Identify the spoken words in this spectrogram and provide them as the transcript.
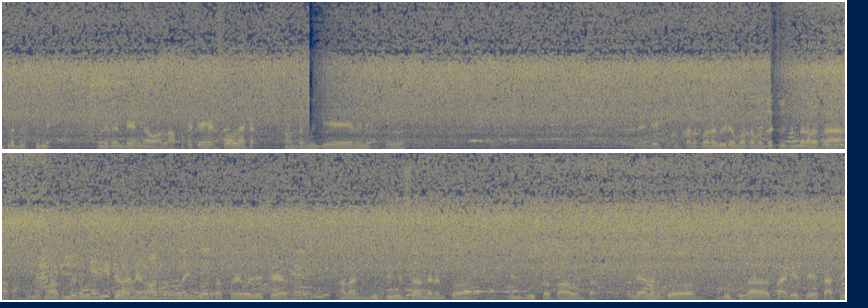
ఇట్లా దృక్కున్నాయి ఎందుకంటే ఇంకా వాళ్ళ అప్పక చేసేది చూడలేక అంతకుమించి ఏమీ లేదు ఈ తలకోన వీడియో మొత్తం అంతా చూసిన తర్వాత మాకు మీరు గిఫ్ట్ ఇవ్వండి అనమాట లైక్ సబ్స్క్రైబ్ చేసి అలాంటి బూస్టింగ్ ఇస్తా ఉన్నారనుకో నేను బూస్ట్ అవుతా ఉంటా. లేదనుకో బూస్ట్ తా తాగేసి కాఫీ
